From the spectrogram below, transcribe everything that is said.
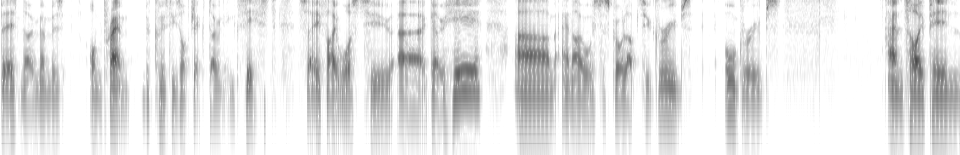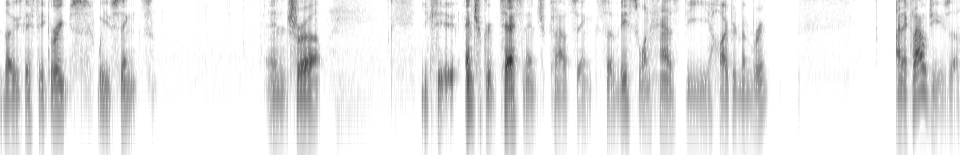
but there's no members on-prem because these objects don't exist. So if I was to uh, go here um, and I was to scroll up to groups all groups and type in those listed groups we've synced. Entra, you can see Entra group test and Entra cloud sync. So this one has the hybrid member and a cloud user.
